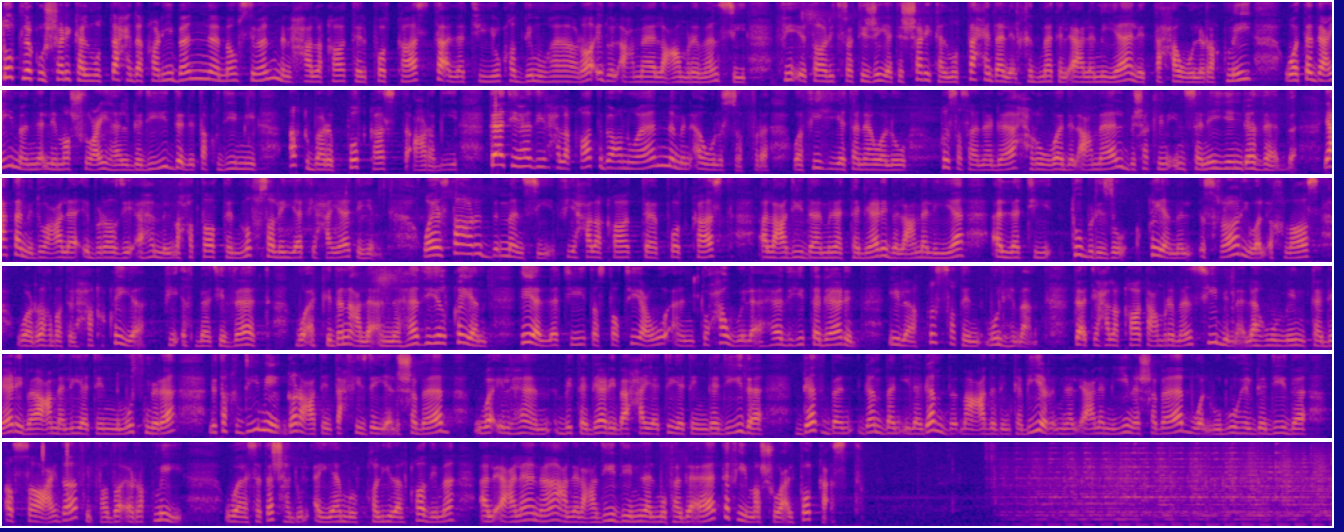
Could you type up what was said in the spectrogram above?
تطلق الشركة المتحدة قريبا موسما من حلقات البودكاست التي يقدمها رائد الأعمال عمرو منسي في إطار استراتيجية الشركة المتحدة للخدمات الإعلامية للتحول الرقمي وتدعيما لمشروعها الجديد لتقديم أكبر بودكاست عربي. تأتي هذه الحلقات بعنوان من أول الصفر وفيه يتناول قصص نجاح رواد الأعمال بشكل إنساني جذاب يعتمد على إبراز أهم المحطات المفصلية في حياتهم. ويستعرض منسي في حلقات بودكاست العديد من التجارب العملية التي تبرز قيم الإصرار والإخلاص والرغبة الحقيقية في إثبات الذات مؤكدا على أن هذه القيم هي التي تستطيع أن تحول هذه التجارب إلى قصة ملهمة. تأتي حلقات عمرو منسي بما له من تجارب عملية مثمرة لتقديم جرعة تحفيزية للشباب وإلهام بتجارب حياتية جديدة جذبا جنبا إلى جنب مع عدد كبير من الإعلاميين الشباب والوجوه الجديدة الصاعدة في الفضاء الرقمي. وستشهد الأيام القليلة القادمة الإعلان عن العديد من المفاجآت في مشروع البودكاست.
